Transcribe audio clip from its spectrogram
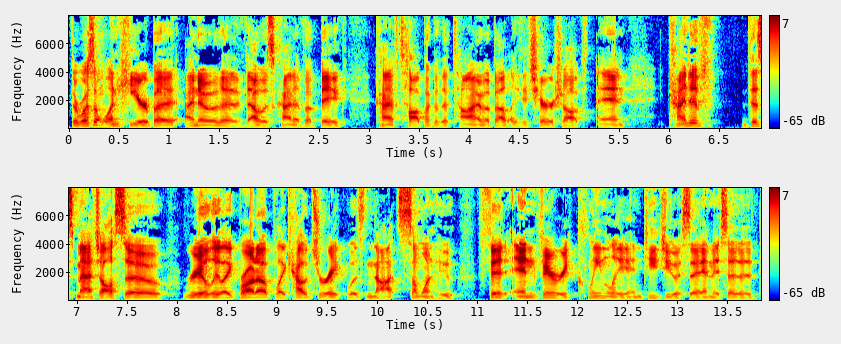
there wasn't one here, but I know that that was kind of a big kind of topic of the time about like the chair shots and kind of this match also really like brought up like how Drake was not someone who fit in very cleanly in DGUSA and they said that,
